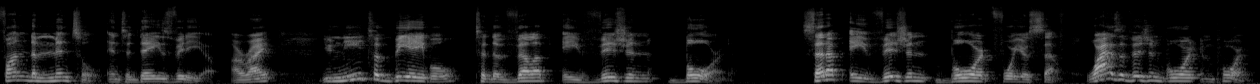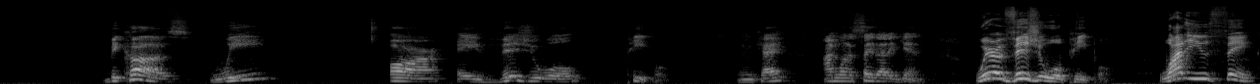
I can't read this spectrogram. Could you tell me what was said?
fundamental in today's video, all right? You need to be able to develop a vision board. Set up a vision board for yourself. Why is a vision board important? Because we are a visual people. Okay? I'm going to say that again. We're a visual people. Why do you think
